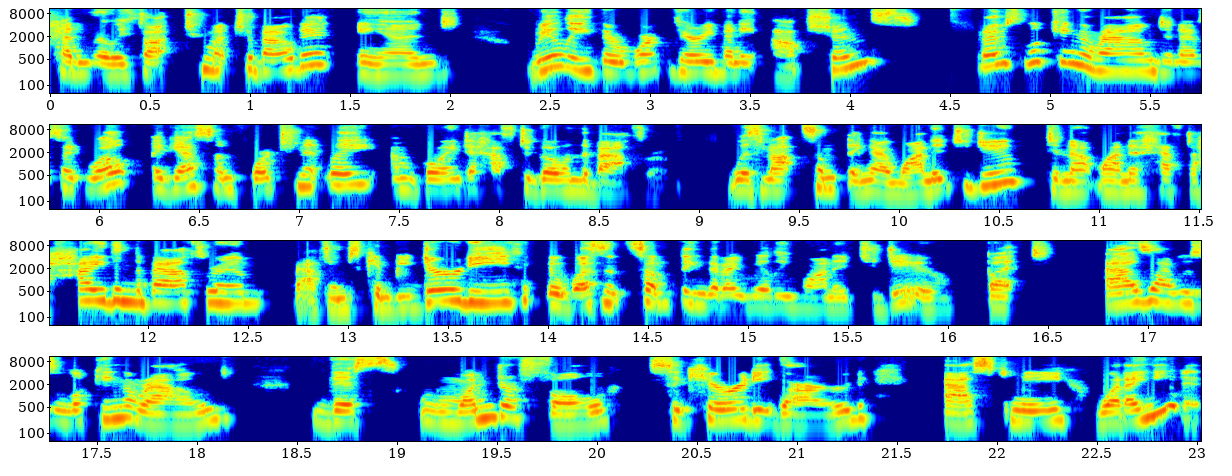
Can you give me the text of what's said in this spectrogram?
Hadn't really thought too much about it. And really, there weren't very many options. But I was looking around and I was like, well, I guess unfortunately, I'm going to have to go in the bathroom. Was not something I wanted to do, did not want to have to hide in the bathroom. Bathrooms can be dirty. It wasn't something that I really wanted to do. But as I was looking around, this wonderful security guard asked me what I needed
